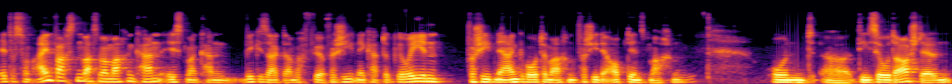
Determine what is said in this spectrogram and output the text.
etwas vom Einfachsten, was man machen kann, ist, man kann, wie gesagt, einfach für verschiedene Kategorien verschiedene Angebote machen, verschiedene Opt-ins machen und äh, die so darstellen.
